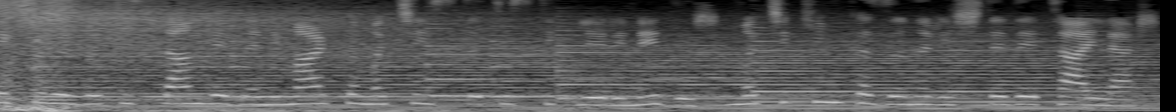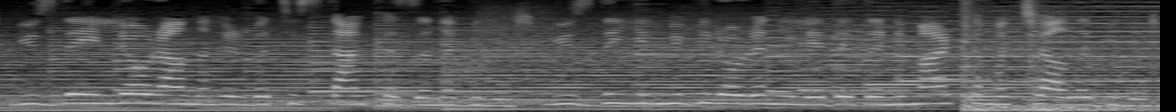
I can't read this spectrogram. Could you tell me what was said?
Peki Hırvatistan ve Danimarka maçı istatistikleri nedir? Maçı kim kazanır işte detaylar. %50 oranla Hırvatistan kazanabilir. %21 oran ile de Danimarka maçı alabilir.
